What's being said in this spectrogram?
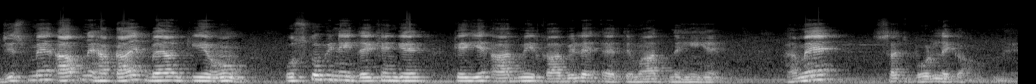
जिसमें आपने हकायक बयान किए हों, उसको भी नहीं देखेंगे कि ये आदमी काबिल एतमाद नहीं है। हमें सच बोलने का हुक्म है,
